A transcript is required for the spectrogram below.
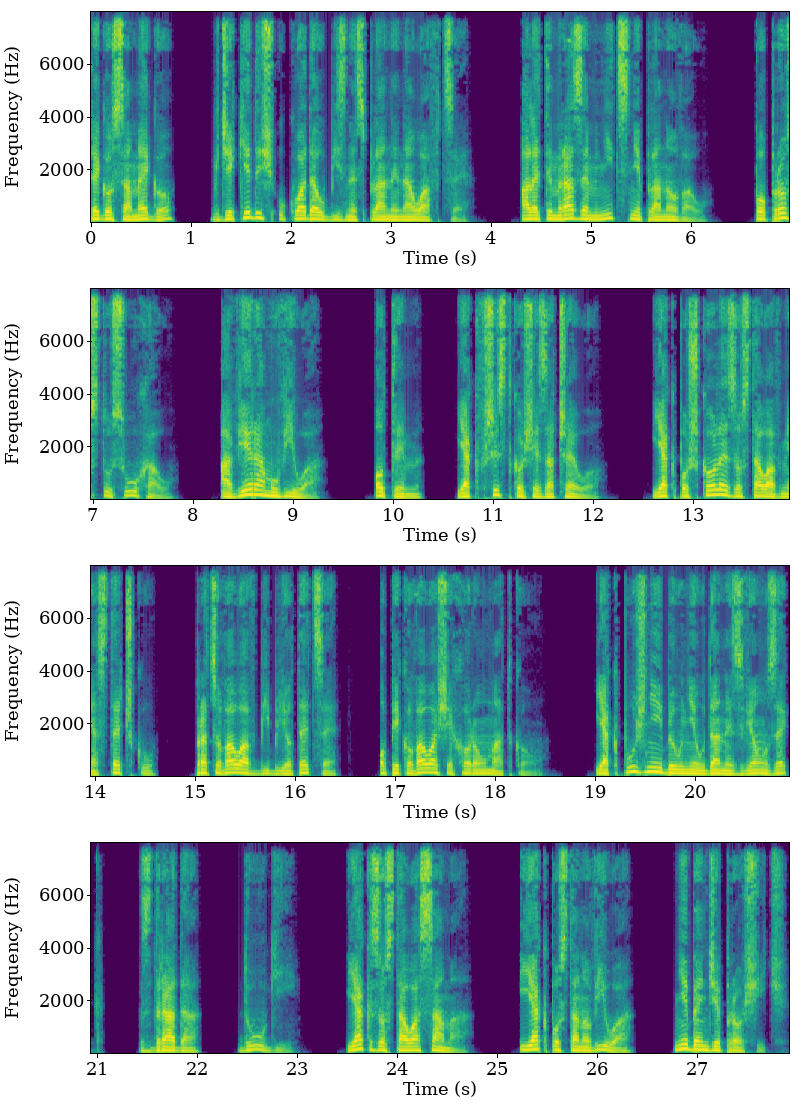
Tego samego, gdzie kiedyś układał biznesplany na ławce. Ale tym razem nic nie planował. Po prostu słuchał. A Wiera mówiła. O tym, jak wszystko się zaczęło. Jak po szkole została w miasteczku, pracowała w bibliotece, opiekowała się chorą matką. Jak później był nieudany związek, zdrada, długi. Jak została sama. I jak postanowiła, nie będzie prosić.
